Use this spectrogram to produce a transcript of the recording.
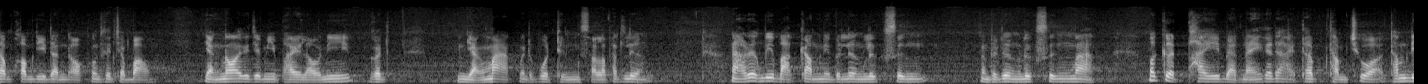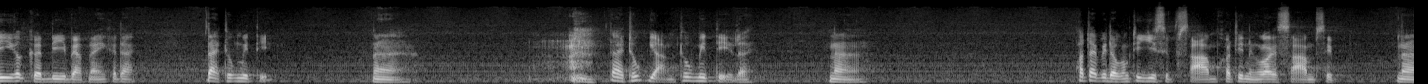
ทำความดีดันออกมันก็จะเบา อย่างน้อยก็จะมีภัยเหล่านี้ก็อย่างมากไม่ต้องพูดถึงสารพัดเรื่องนะเรื่องวิบากกรรมนี่เป็นเรื่องลึกซึ้งมันเป็นเรื่องลึกซึ้งมากเมาเกิดภัยแบบไหนก็ได้ ถ้าทำชั่วทำดีก็เกิดดีแบบไหนก็ได้ ได้ทุกมิตินะ ได้ทุกอย่างทุกมิติเลยนะพระไตรปิฎกเล่มที่23ข้อที่130นะ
